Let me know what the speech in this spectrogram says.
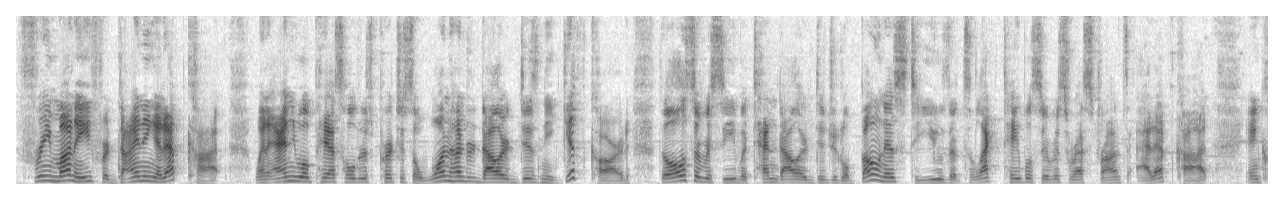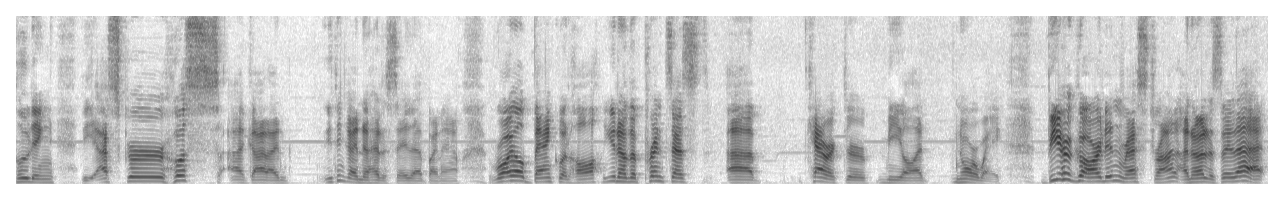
free money for dining at Epcot. When annual pass holders purchase a $100 Disney gift card, they'll also receive a $10 digital bonus to use at select table service restaurants at Epcot, including the Esker Hus. I got I. You think I know how to say that by now? Royal Banquet Hall. You know the princess uh, character meal at Norway. Beer Garden Restaurant, I know how to say that.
